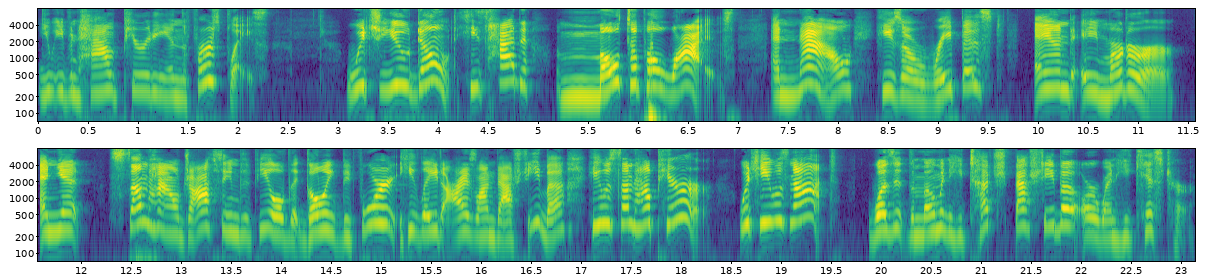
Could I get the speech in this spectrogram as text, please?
you even have purity in the first place, which you don't. He's had multiple wives, and now he's a rapist and a murderer. And yet, somehow Josh seems to feel that going before he laid eyes on Bathsheba, he was somehow pure which he was not. Was it the moment he touched Bathsheba or when he kissed her?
